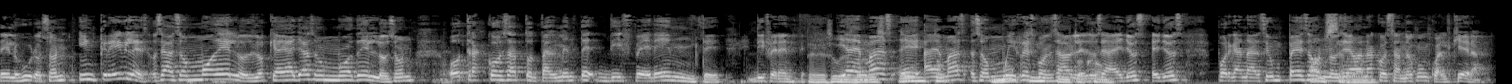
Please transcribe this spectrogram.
Te lo juro, son increíbles. O sea, son modelos. Lo que hay allá son modelos. Son otra cosa totalmente diferente. Diferente. Y además, eh, además son muy responsables. O sea, ellos, ellos por ganarse un peso no se van acostando con cualquiera.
